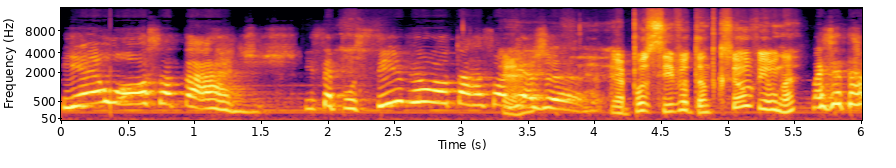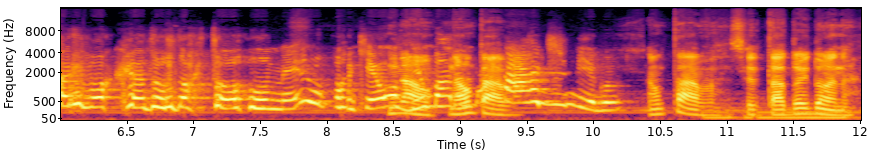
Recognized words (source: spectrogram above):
E eu ouço a Tardes. Isso é possível ou eu tava só É. viajando? É possível, tanto que você ouviu, né? Mas você tava invocando o Doctor Who mesmo? Porque eu ouvi Não, o barulho não da. Tardes, amigo. Não tava. Você tá doidona.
